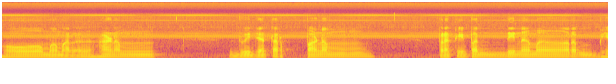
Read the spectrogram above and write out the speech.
होममर्हणं द्विजतर्पणं प्रतिपद्दिनमारभ्य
